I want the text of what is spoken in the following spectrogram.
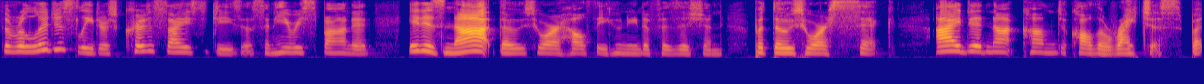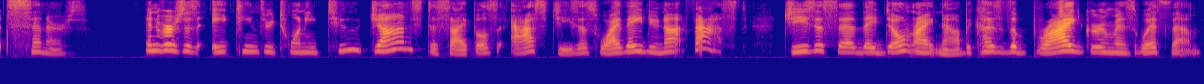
The religious leaders criticized Jesus, and he responded, It is not those who are healthy who need a physician, but those who are sick. I did not come to call the righteous, but sinners. In verses 18 through 22, John's disciples asked Jesus why they do not fast. Jesus said they don't right now because the bridegroom is with them,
